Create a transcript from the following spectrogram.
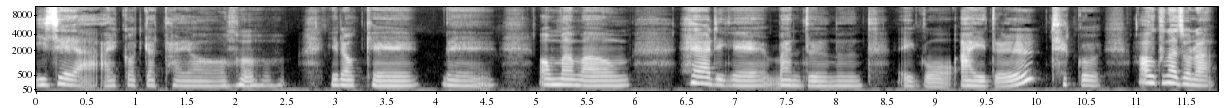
이제야 알 것 같아요. 이렇게, 네. 엄마 마음 헤아리게 만드는, 이거, 아이들. 자꾸, 아우, 그나저나,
